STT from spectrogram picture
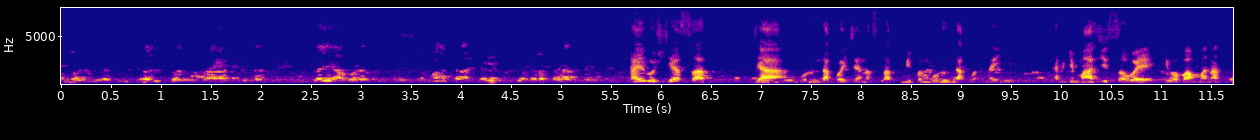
आव्हाडांचा तुमचा विश्वास होता तसंच तुमचाही आव्हाडांवर विश्वास होता. मग आता अचानक विश्वासाला तडाख झाला. काही गोष्टी असतात ज्या बोलून दाखवायच्या नसतात. मी पण बोलून दाखवत नाहीये. कारण की माझी सवय आहे की बाबा मनात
